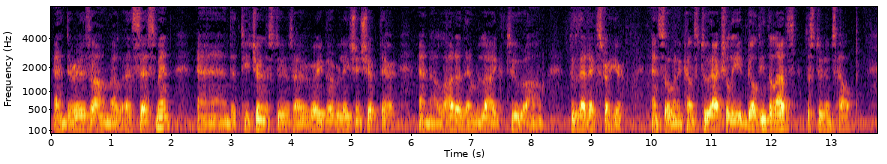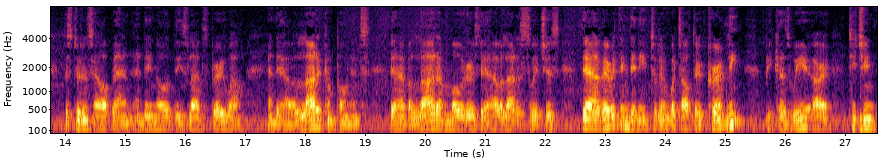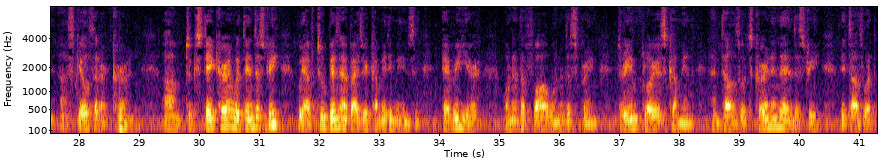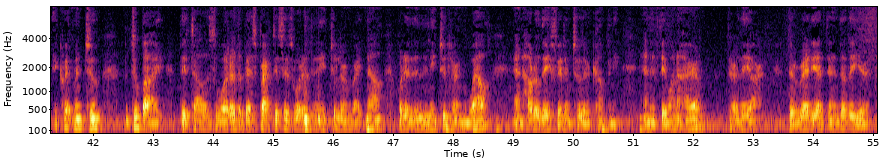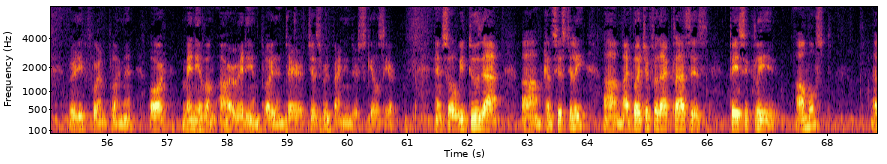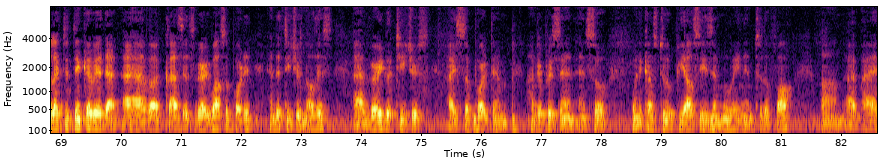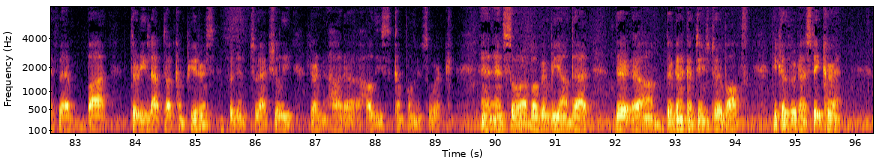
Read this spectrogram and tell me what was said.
And there is um, assessment, and the teacher and the students have a very good relationship there. And a lot of them like to um, do that extra here. And so when it comes to actually building the labs, the students help. The students help, and, and they know these labs very well. And they have a lot of components. They have a lot of motors. They have a lot of switches. They have everything they need to learn what's out there currently because we are teaching uh, skills that are current. Um, to stay current with industry, we have two business advisory committee meetings every year, one in the fall, one in the spring. Three employers come in and tell us what's current in the industry. They tell us what equipment to to buy. They tell us what are the best practices, what do they need to learn right now, what do they need to learn well, and how do they fit into their company. And if they want to hire them, there they are. They're ready at the end of the year ready for employment, or many of them are already employed and they're just refining their skills here. And so we do that um, consistently. Um, my budget for that class is basically almost. I like to think of it that I have a class that's very well supported, and the teachers know this. I have very good teachers. I support them 100%. And so when it comes to PLCs and moving into the fall, um, I, I have bought 30 laptop computers for them to actually learn how to how these components work. And, and so above and beyond that, they're, um, they're going to continue to evolve because we're going to stay current.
